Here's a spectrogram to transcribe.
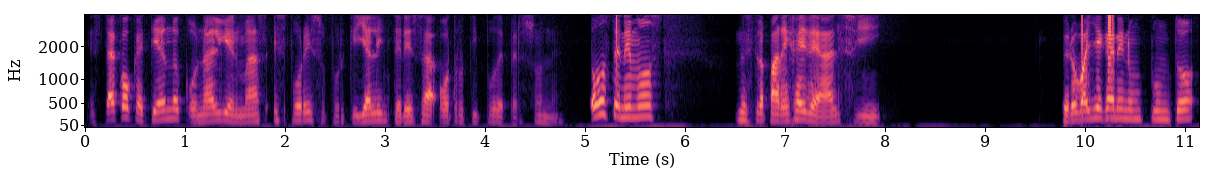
está coqueteando con alguien más, es por eso, porque ya le interesa otro tipo de persona. Todos tenemos nuestra pareja ideal, sí, pero va a llegar en un punto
